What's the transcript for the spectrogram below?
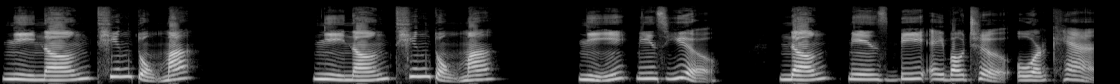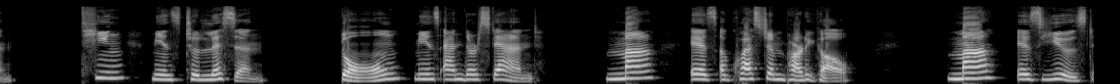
你能听懂吗？你能听懂吗？你 means you，能 means be able to or can，听 means to listen，懂 means understand，吗 ？is a question particle. Ma is used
